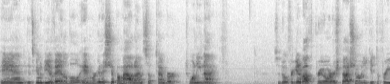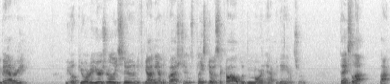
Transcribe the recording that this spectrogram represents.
And it's going to be available and we're going to ship them out on September 29th. So don't forget about the pre-order special. You get the free battery. We hope you order yours really soon. If you got any other questions, please give us a call. we'd be more than happy to answer them. Thanks a lot. Bye.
